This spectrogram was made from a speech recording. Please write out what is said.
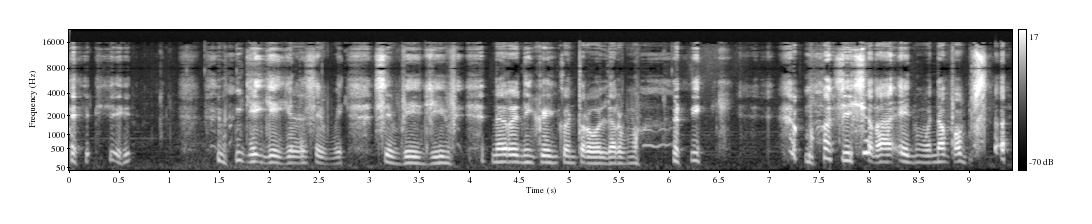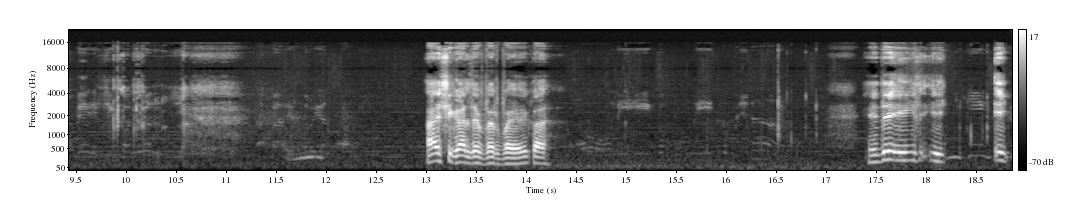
Gigigil si, B- si BG. Narinig ko yung controller mo. Masisirain mo na, Pops. Ay, si Caldever ba yun ka? Hindi, i- i- i-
